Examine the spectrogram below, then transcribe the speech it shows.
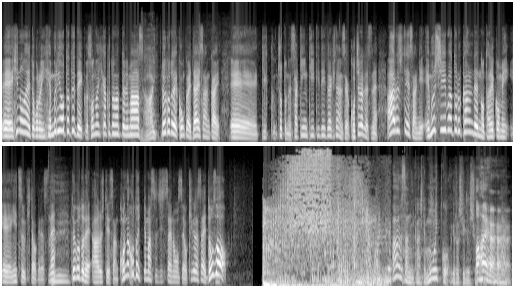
えー火のないところに煙を立てていく、そんな企画となっております。はい。ということで今回第3回、えーきちょっとね先に聞いていただきたいんですがこちらですね R 指定さんに MC バトル関連のタレコミ、えー、2通来たわけですね。ということで R 指定さんこんなこと言ってます。実際の音声をお聞きください。どうぞ R さんに関してもう一個よろしいでしょうか？あはいはいはいはい。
